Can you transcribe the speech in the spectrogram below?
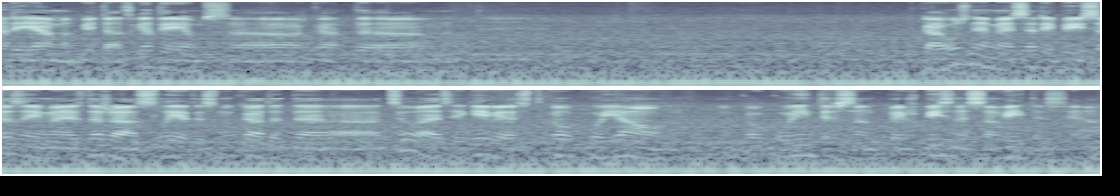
Arī, jā, man bija tāds gadījums, kad kā uzņēmējs arī bija sazīmējis dažādas lietas, nu kā tad cilvēcīgi ieviest kaut ko jaunu, kaut ko interesantu priekš biznesa vides, jā.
